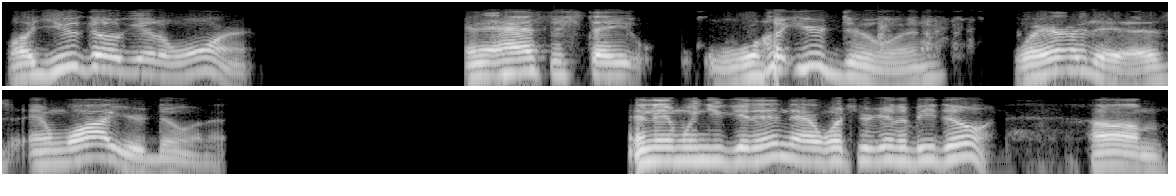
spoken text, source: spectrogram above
while you go get a warrant and it has to state what you're doing, where it is, and why you're doing it. And then when you get in there, what you're going to be doing. Um,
